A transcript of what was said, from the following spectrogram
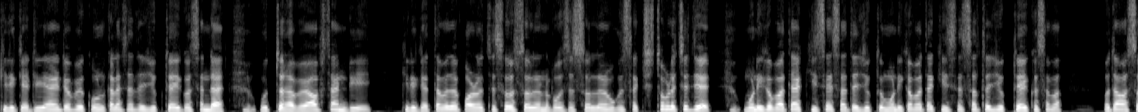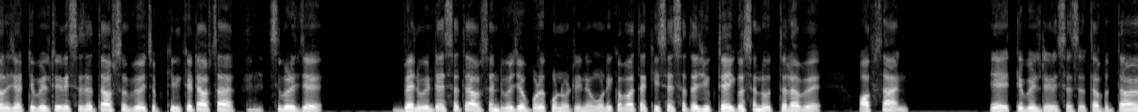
ক্রিকেট ইরানি টপিক কোন কালের সাথে যুক্ত? এই কোশ্চেনটা উত্তর হবে অপশন ডি, ক্রিকেট। তবে পরবর্তী ষোলো নম্বর কোশ্চেন ষোলো নম্বর বলেছে যে, মনিকা পাতা কিসের সাথে যুক্ত? মনিকা পাতা কিসের সাথে যুক্ত? এই কোশ্চেন প্রথম অপশন হয়েছে টেবিল টেনিসের সাথে অপশন বি হয়েছে, ক্রিকেট অপশন সি বলেছে ব্যাডমিন্টনের সাথে অপশন ডি হয়েছে উপরে কোনোটি নেই। মনিকা পাতা কিসের সাথে যুক্ত এই কোশ্চেনের উত্তর হবে? অপশান এ টেবিল টেনিসের সাথে। তারপর তবে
